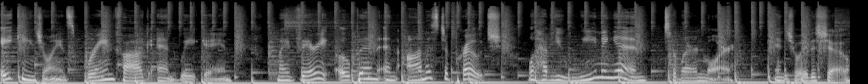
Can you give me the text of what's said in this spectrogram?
aching joints, brain fog, and weight gain. My very open and honest approach will have you leaning in to learn more. Enjoy the show.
